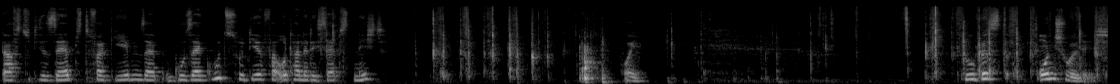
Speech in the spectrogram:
darfst du dir selbst vergeben, sehr gut zu dir, verurteile dich selbst nicht. Ui. Du bist unschuldig.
